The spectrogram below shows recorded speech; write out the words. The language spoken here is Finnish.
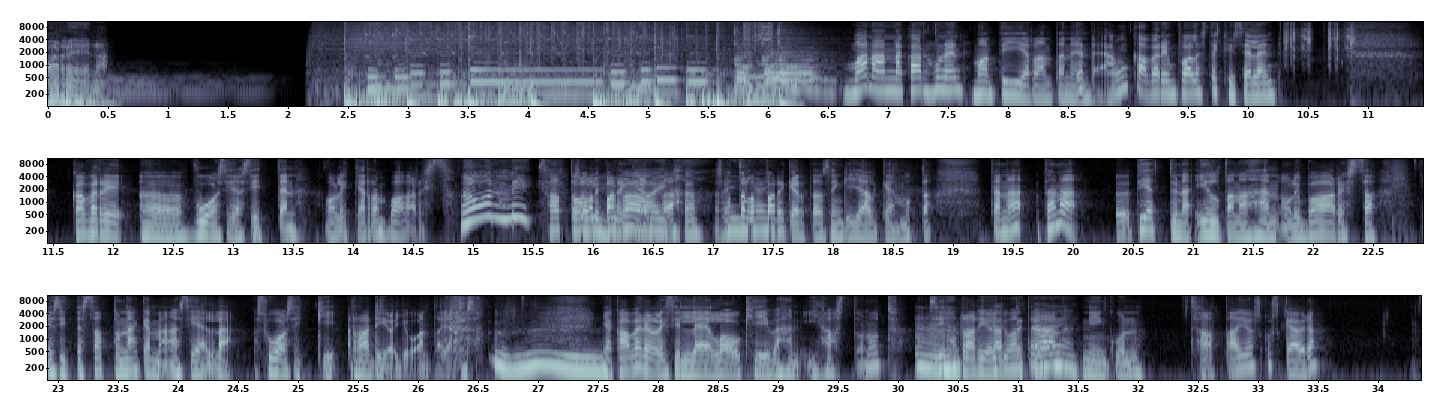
Areena. Mä oon Anna Karhunen Mä oon Tiia ja Rantanen. tää on kaverin puolesta kyselen. Kaveri ö, vuosia sitten oli kerran baarissa. Onni! Saattoi Se olla pari kertaa. Ai, saattoi olla ai. pari kertaa senkin jälkeen, mutta tänä, tänä tiettynä iltana hän oli baarissa ja sitten sattui näkemään siellä suosikki radiojuontajansa. Mm. Ja kaveri oli silleen low key vähän ihastunut Mm, siihen radiojuontajaan, niin kuin saattaa joskus käydä.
